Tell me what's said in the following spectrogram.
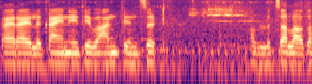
काय राहिलं काय नाही ते आणते चट. आपलं चला आता.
